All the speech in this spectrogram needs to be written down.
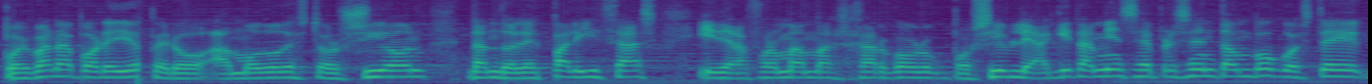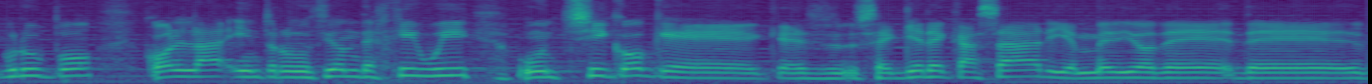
pues van a por ellos, pero a modo de extorsión, dándoles palizas y de la forma más hardcore posible. Aquí también se presenta un poco este grupo con la introducción de Hiwi, un chico que, se quiere casar y en medio de,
